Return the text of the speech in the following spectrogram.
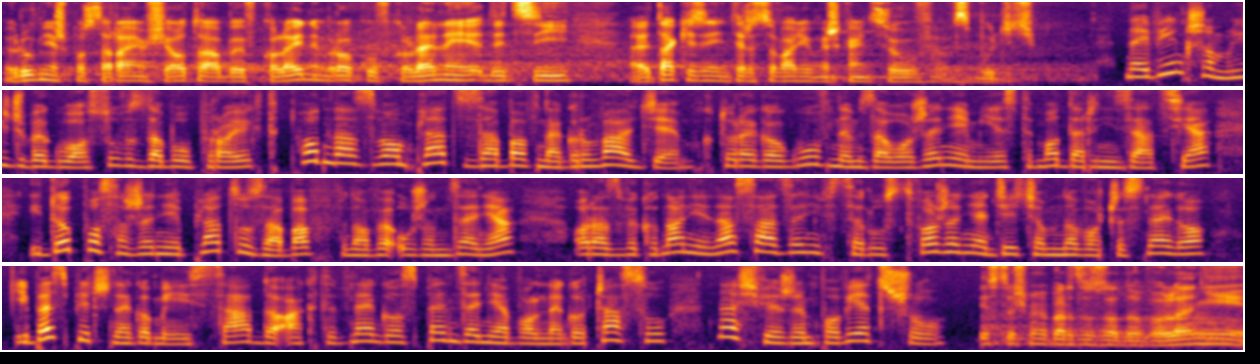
również postarają się o to, aby w kolejnym roku, w kolejnej edycji e, takie zainteresowanie mieszkańców wzbudzić. Największą liczbę głosów zdobył projekt pod nazwą Plac Zabaw na Grunwaldzie, którego głównym założeniem jest modernizacja i doposażenie placu zabaw w nowe urządzenia oraz wykonanie nasadzeń w celu stworzenia dzieciom nowoczesnego i bezpiecznego miejsca do aktywnego spędzenia wolnego czasu na świeżym powietrzu. Jesteśmy bardzo zadowoleni.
